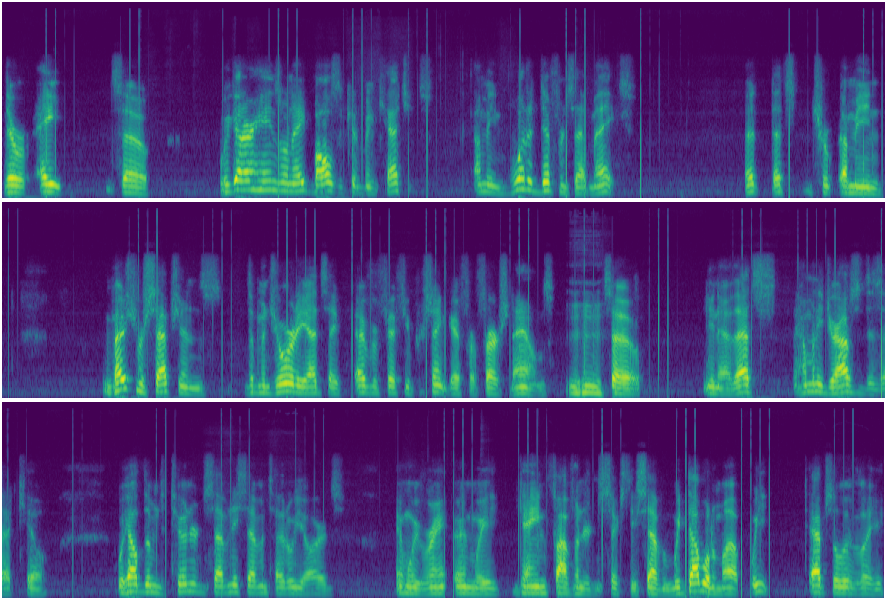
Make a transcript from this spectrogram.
there were eight. So we got our hands on eight balls that could have been catches. I mean, what a difference that makes. That that's true. I mean, most receptions, the majority, I'd say, over 50% go for first downs. hmm So, you know, that's how many drives does that kill? We held them to 277 total yards, and we ran and we gained 567. We doubled them up. We absolutely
